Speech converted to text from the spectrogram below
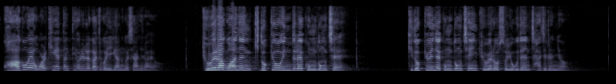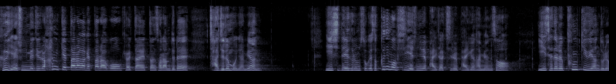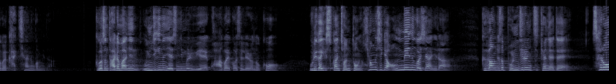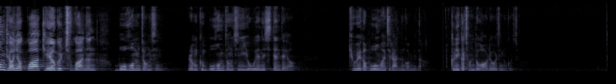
과거에 워킹했던 띠어리를 가지고 얘기하는 것이 아니라요. 교회라고 하는 기독교인들의 공동체, 기독교인의 공동체인 교회로서 요구되는 자질은요. 그 예수님의 뒤를 함께 따라가겠다라고 결단했던 사람들의 자질은 뭐냐면 이 시대의 흐름 속에서 끊임없이 예수님의 발자취를 발견하면서 이 세대를 품기 위한 노력을 같이 하는 겁니다. 그것은 다름 아닌 움직이는 예수님을 위해 과거의 것을 내려놓고 우리가 익숙한 전통, 형식에 얽매이는 것이 아니라 그 가운데서 본질은 지켜내되 새로운 변혁과 개혁을 추구하는 모험 정신. 여러분 그 모험 정신이 요구되는 시대인데요. 교회가 모험하지를 않는 겁니다. 그러니까 전도가 어려워지는 거죠.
